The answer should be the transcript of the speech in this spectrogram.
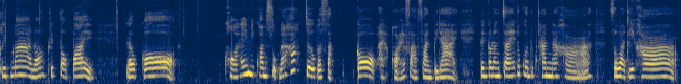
คลิปหน้าเนาะคลิปต่อไป แล้วก็ ขอให้มีความสุขนะคะ เจออุปสรรคก็ขอให้ฝ่าฟันไปได้ เป็นกำลังใจให้ทุกคนทุกท่านนะคะ สวัสดีค่ะ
